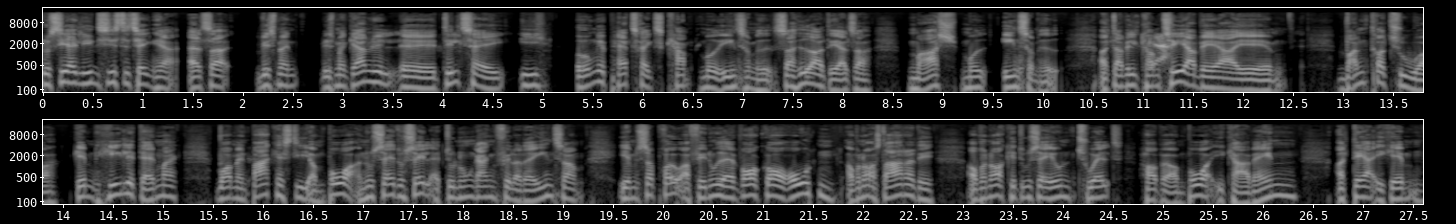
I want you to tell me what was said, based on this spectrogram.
nu siger jeg lige den sidste ting her. Altså, hvis man, hvis man gerne vil øh, deltage i unge Patricks kamp mod ensomhed, så hedder det altså March mod ensomhed. Og der vil komme. Ja. til at være øh, vandreture gennem hele Danmark, hvor man bare kan stige ombord. Og nu sagde du selv, at du nogle gange føler dig ensom. Jamen så prøv at finde ud af, hvor går ruten, og hvornår starter det, og hvornår kan du så eventuelt hoppe ombord i karavanen, og derigennem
